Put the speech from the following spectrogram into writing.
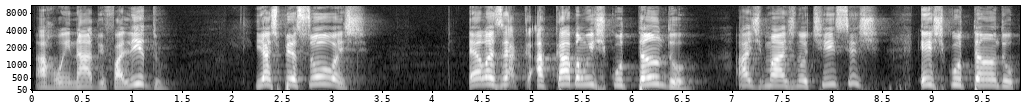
arruinado e falido, e as pessoas, elas acabam escutando as más notícias, escutando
